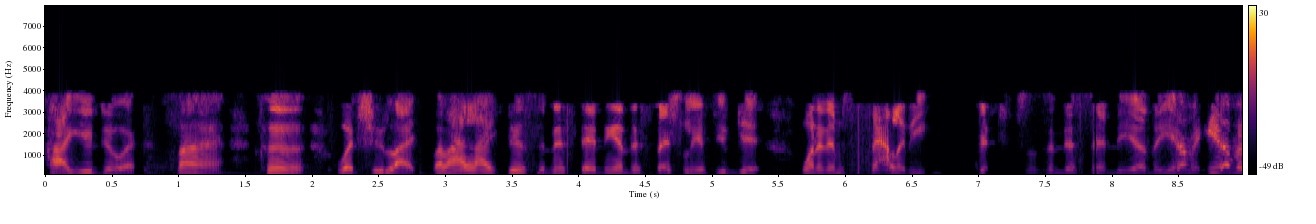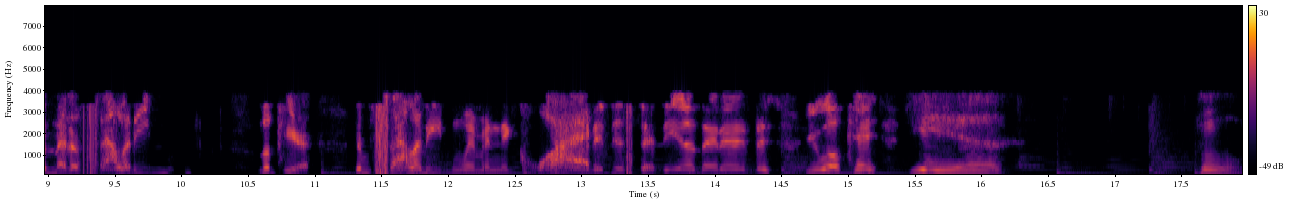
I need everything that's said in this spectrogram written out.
How you doing? Fine. Huh. What you like? Well, I like this and this, that, and the other. Especially if you get one of them salad eating bitches and this and the other. You ever you ever met a salad eating Look here, them salad eating women, they quiet and this, that, the other. And you okay? Yeah. Hmm.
